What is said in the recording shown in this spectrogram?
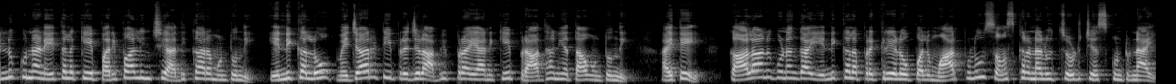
ఎన్నుకున్న నేతలకే పరిపాలించే అధికారం ఉంటుంది. ఎన్నికల్లో మెజారిటీ ప్రజల అభిప్రాయానికే ప్రాధాన్యత ఉంటుంది. అయితే కాలానుగుణంగా ఎన్నికల ప్రక్రియలో పలు మార్పులు సంస్కరణలు చోటు చేసుకుంటున్నాయి.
